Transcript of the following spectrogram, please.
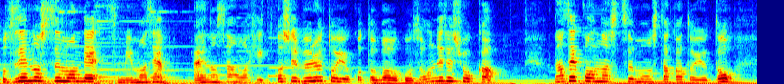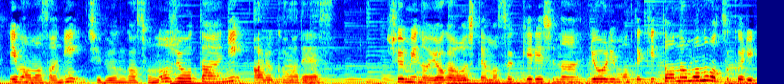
突然の質問ですみません。綾乃さんは引っ越しぶるという言葉をご存知でしょうか？なぜこんな質問をしたかというと今まさに自分がその状態にあるからです。趣味のヨガをしてもすっきりしない。料理も適当なものを作り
